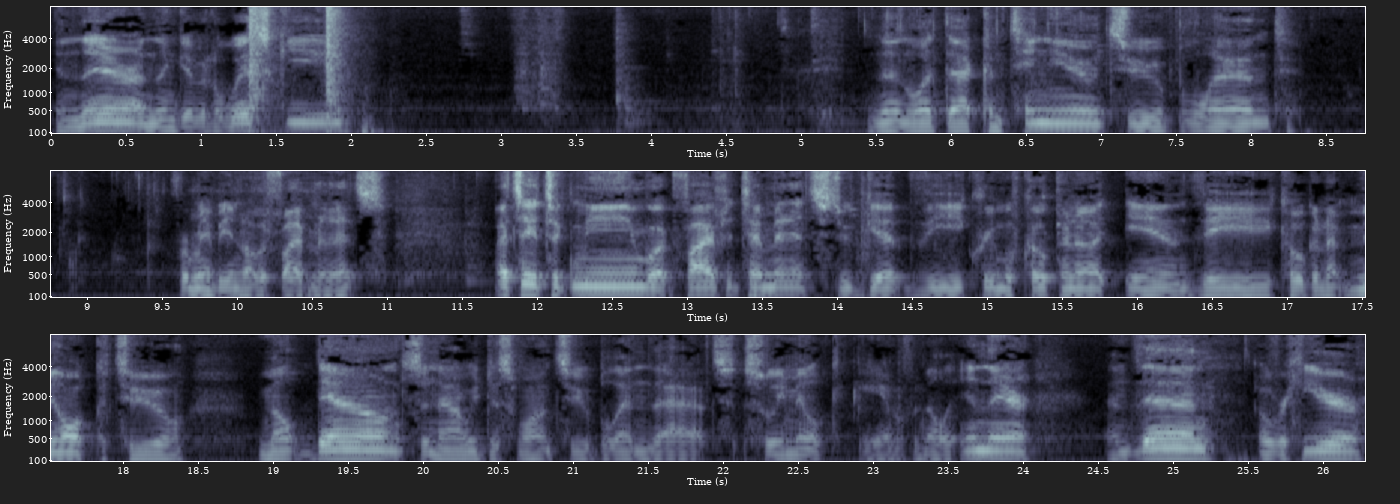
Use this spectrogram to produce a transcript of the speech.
in there, and then give it a whiskey. And then let that continue to blend for maybe another five minutes. I'd say it took me, what, five to ten minutes to get the cream of coconut and the coconut milk to melt down. So now we just want to blend that soy milk and vanilla in there. And then over here,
